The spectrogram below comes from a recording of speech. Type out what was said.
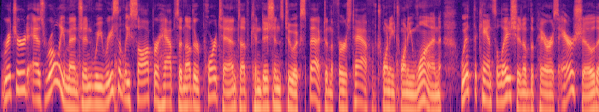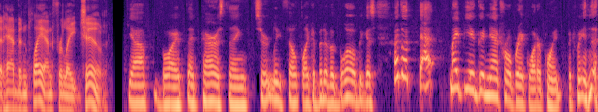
Richard, as Rollie mentioned, we recently saw perhaps another portent of conditions to expect in the first half of 2021 with the cancellation of the Paris Air Show that had been planned for late June. Yeah, boy, that Paris thing certainly felt like a bit of a blow because I thought that might be a good natural breakwater point between the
